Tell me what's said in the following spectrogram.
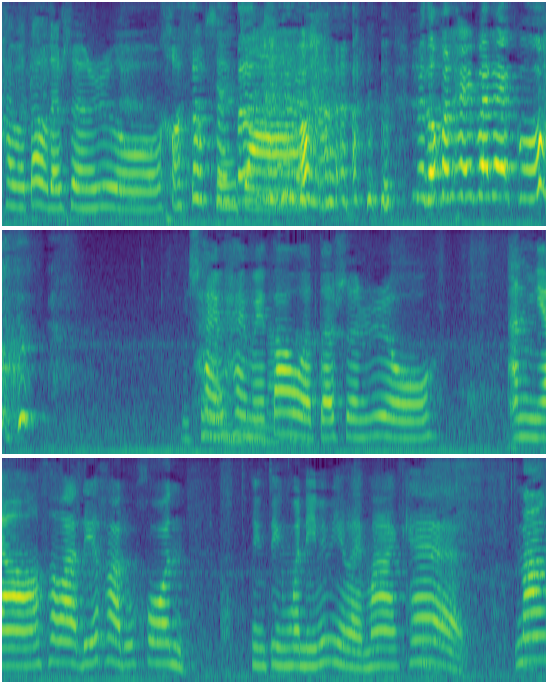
还不到我的生日哦。 ขอซับ 现在ไม่ต้องคนให้เบอร์เดย์กู还还没到我的生日哦อันยองสวัสดีค่ะทุกคน จริงๆ วันนี้ไม่มีอะไรมากแค่ นั่ง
